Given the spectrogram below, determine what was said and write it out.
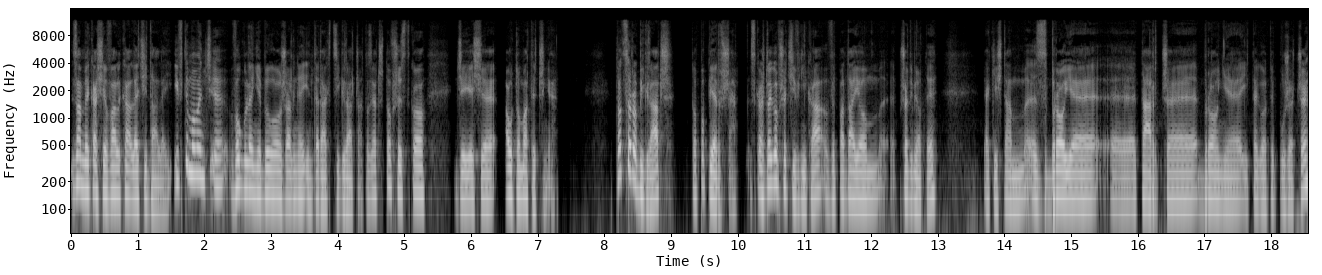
zamyka się walka, leci dalej. I w tym momencie w ogóle nie było żadnej interakcji gracza. To znaczy, to wszystko dzieje się automatycznie. To, co robi gracz, to po pierwsze, z każdego przeciwnika wypadają przedmioty, jakieś tam zbroje, e, tarcze, bronie i tego typu rzeczy.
